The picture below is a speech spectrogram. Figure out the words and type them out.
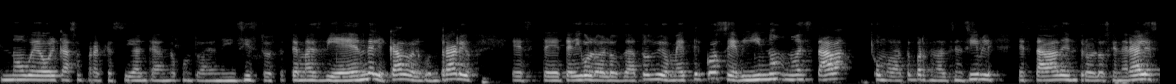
no veo el caso para que sigan quedando con tu ADN. Insisto, este tema es bien delicado, al contrario. Este, te digo, lo de los datos biométricos se vino, no estaba, como dato personal sensible, estaba dentro de los generales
